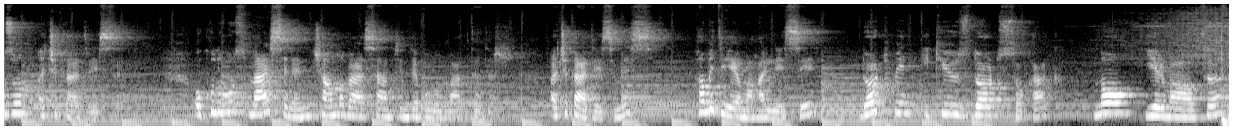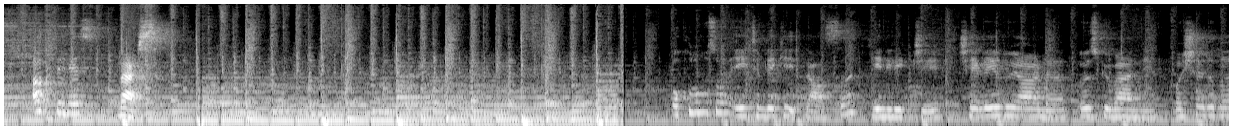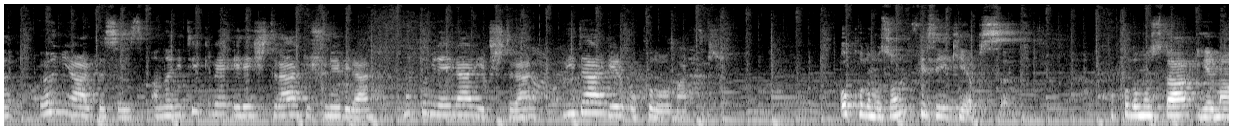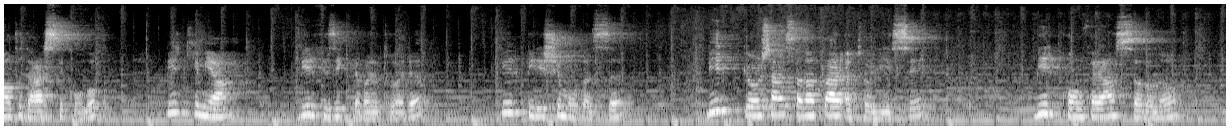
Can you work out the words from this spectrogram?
Okulumuzun açık adresi. Okulumuz Mersin'in Çamlıbel semtinde bulunmaktadır. Açık adresimiz Hamidiye Mahallesi 4204 Sokak No 26 Akdeniz Mersin. Eğitimdeki iddiası yenilikçi, çevreye duyarlı, özgüvenli, başarılı, ön yargısız, analitik ve eleştirel düşünebilen, mutlu bireyler yetiştiren lider bir okul olmaktır. Okulumuzun fiziki yapısı. Okulumuzda 26 derslik olup bir kimya, bir fizik laboratuvarı, bir bilişim odası, bir görsel sanatlar atölyesi, bir konferans salonu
